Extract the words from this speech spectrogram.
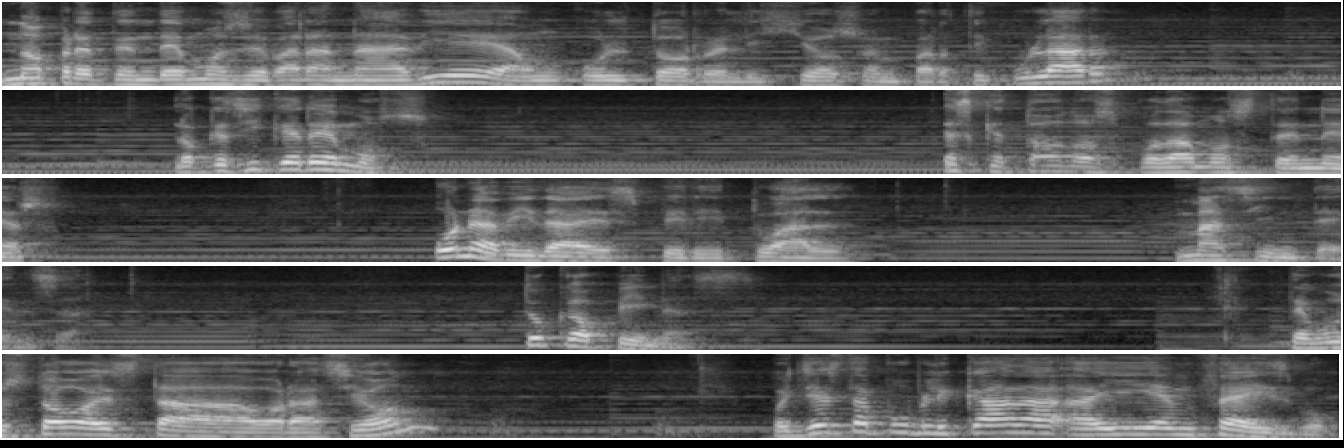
No pretendemos llevar a nadie a un culto religioso en particular. Lo que sí queremos es que todos podamos tener una vida espiritual más intensa. ¿Tú qué opinas? ¿Te gustó esta oración? Pues ya está publicada ahí en Facebook.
